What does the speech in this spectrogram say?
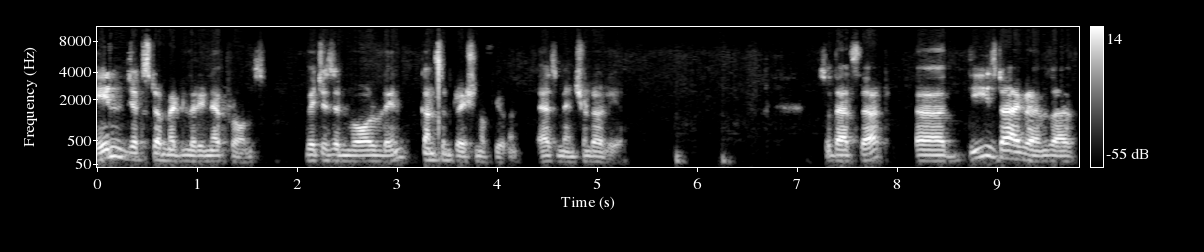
in juxtamedullary nephrons which is involved in concentration of urine as mentioned earlier. So that's that. Uh, these diagrams I've,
